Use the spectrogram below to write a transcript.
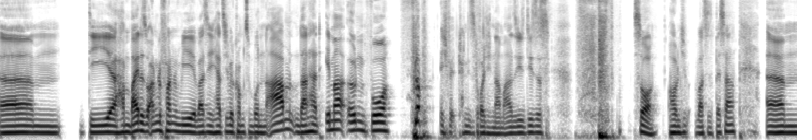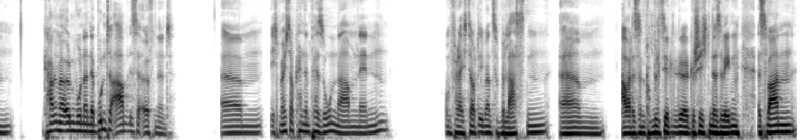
ähm, die haben beide so angefangen wie, weiß nicht, herzlich willkommen zum bunten Abend. Und dann halt immer irgendwo, flupp, ich kann dieses Geräusch nicht nachmachen, also dieses, so, hoffentlich war es jetzt besser, ähm, kam immer irgendwo und dann der bunte Abend ist eröffnet. Ähm, ich möchte auch keine Personennamen nennen, um vielleicht dort jemanden zu belasten, ähm, aber das sind komplizierte Geschichten, deswegen, es waren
